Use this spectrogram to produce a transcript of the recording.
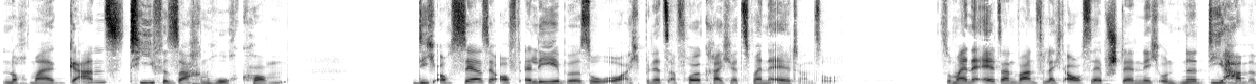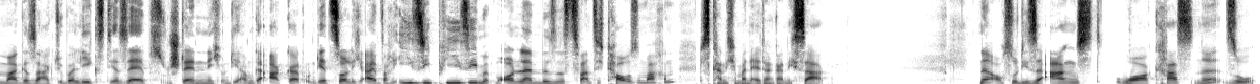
noch mal ganz tiefe Sachen hochkommen, die ich auch sehr sehr oft erlebe, so oh, ich bin jetzt erfolgreicher als meine Eltern so. So meine Eltern waren vielleicht auch selbstständig und ne, die haben immer gesagt, überlegst dir selbst und ständig und die haben geackert und jetzt soll ich einfach easy peasy mit dem Online Business 20.000 machen? Das kann ich meinen Eltern gar nicht sagen ne, auch so diese Angst, wow, krass, ne, so,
